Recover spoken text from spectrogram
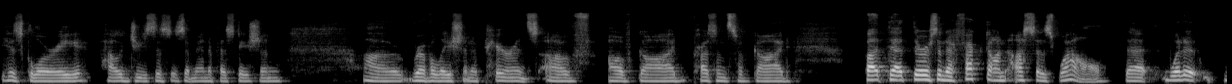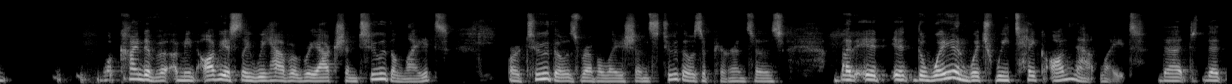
his glory, how Jesus is a manifestation, uh, revelation, appearance of, of God, presence of God. But that there's an effect on us as well, that what it, what kind of, I mean, obviously we have a reaction to the light or to those revelations, to those appearances, but it, it the way in which we take on that light, that that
